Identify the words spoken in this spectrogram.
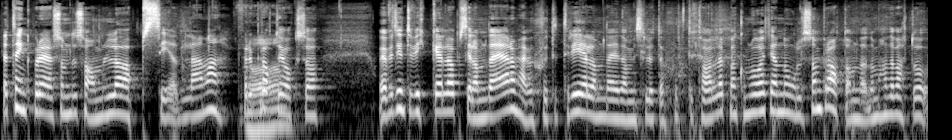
Jag tänker på det här som du sa om löpsedlarna. För det Ja. pratar ju också... Jag vet inte vilka löpsedlar, om det är de här vid 73 eller om det är de i slutet av 70-talet. Men kommer du ihåg att Jan Olsson pratade om det? De hade varit och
